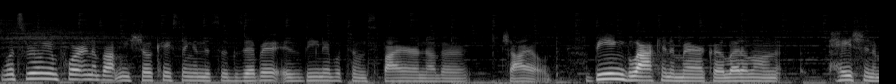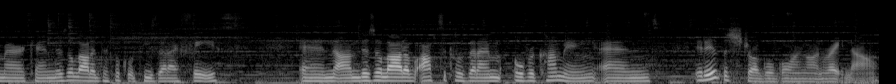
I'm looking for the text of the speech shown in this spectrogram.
What's really important about me showcasing in this exhibit is being able to inspire another child. Being black in America, let alone Haitian American, there's a lot of difficulties that I face and um, there's a lot of obstacles that I'm overcoming and it is a struggle going on right now.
